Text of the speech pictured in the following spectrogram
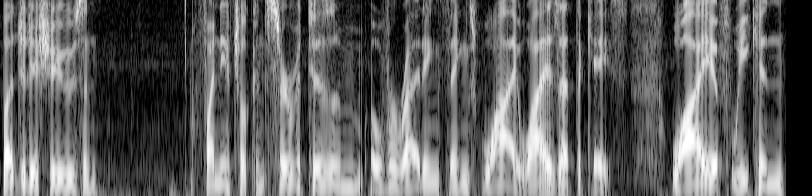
budget issues and." financial conservatism overriding things. Why? Why is that the case? Why, if we can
